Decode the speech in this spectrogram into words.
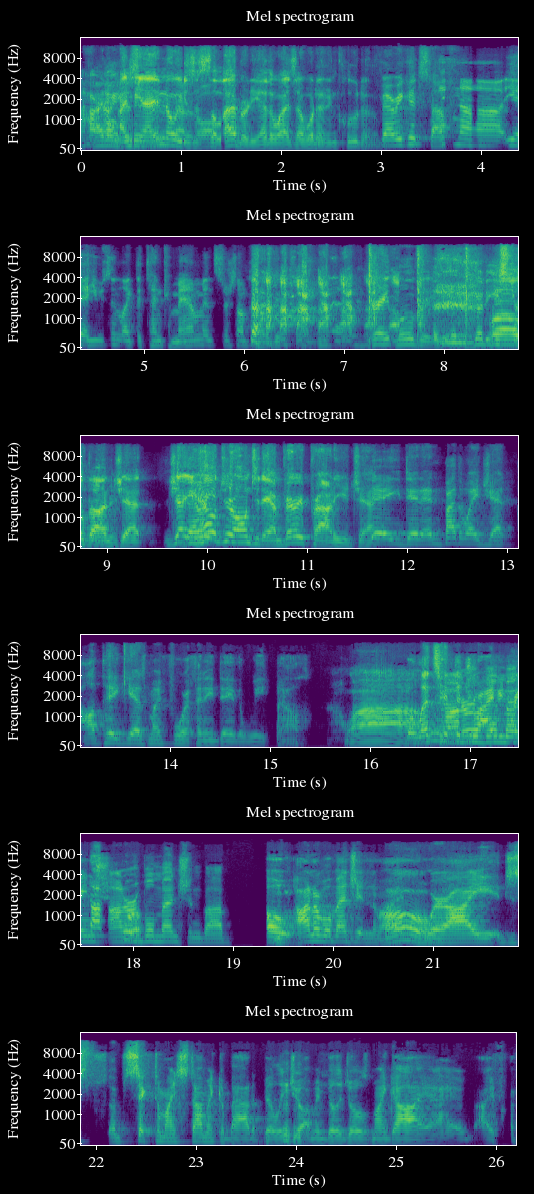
I All don't right. I mean, I didn't know he was a celebrity. Otherwise, I would have included him. Very good stuff. And, uh, yeah, he was in like the Ten Commandments or something. Great movie. Good, good Well Easter done, movie. Jet. Jet, you held your own today. I'm very proud of you, Jet. Yeah, you did. And by the way, Jet, I'll take you as my fourth any day of the week, pal. Wow. But let's hit the driving men- range. Honorable mention, Bob. Oh, honorable mention. I- Oh. where I just I'm sick to my stomach about it. Billy Joe. I mean, Billy Joel's my guy. I, I I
